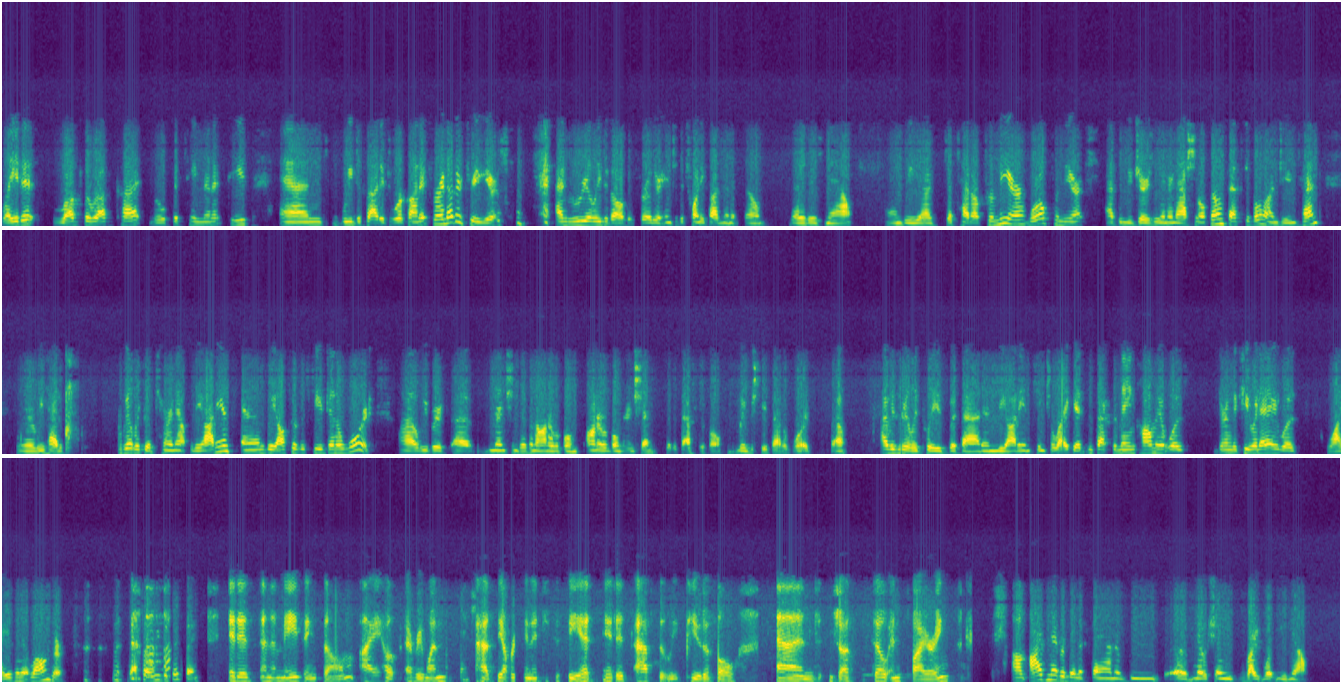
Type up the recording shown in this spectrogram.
played it, loved the rough cut, little 15 minute piece, and we decided to work on it for another three years and really develop it further into the 25 minute film that it is now. And we uh, just had our premiere, world premiere, at the New Jersey International Film Festival on June 10th, where we had a really good turnout for the audience, and we also received an award. Uh, we were uh, mentioned as an honorable honorable mention for the festival. We received that award. So I was really pleased with that, and the audience seemed to like it. In fact, the main comment was during the Q and A was, "Why isn't it longer?" That's always a good thing. It is an amazing film. I hope everyone has the opportunity to see it. It is absolutely beautiful and just so inspiring. Um, I've never been a fan of the uh, notion "write what you know."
